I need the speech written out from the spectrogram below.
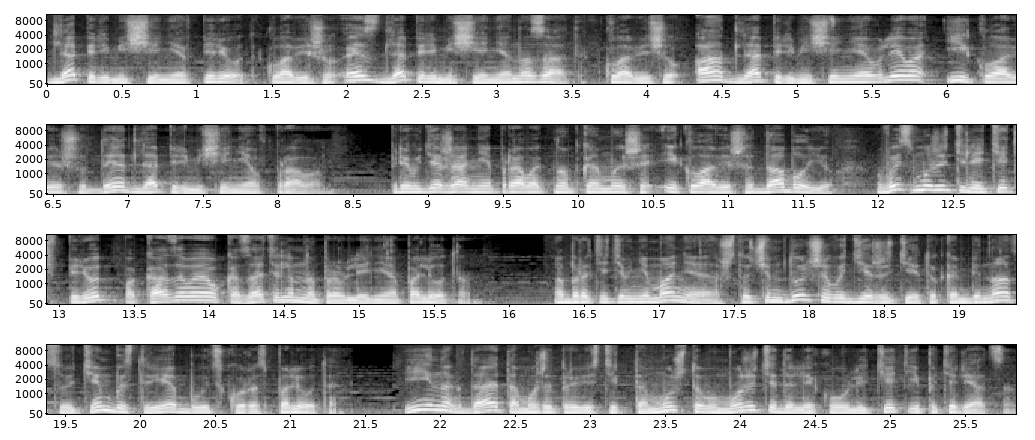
для перемещения вперед, клавишу S для перемещения назад, клавишу A для перемещения влево и клавишу D для перемещения вправо. При удержании правой кнопкой мыши и клавиши W вы сможете лететь вперед, показывая указателем направления полета. Обратите внимание, что чем дольше вы держите эту комбинацию, тем быстрее будет скорость полета. И иногда это может привести к тому, что вы можете далеко улететь и потеряться.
